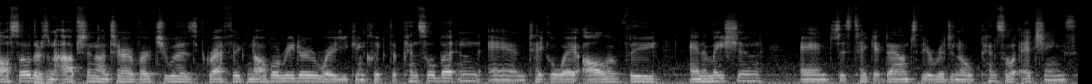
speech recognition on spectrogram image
Also, there's an option on Terra Virtua's graphic novel reader where you can click the pencil button and take away all of the animation and just take it down to the original pencil etchings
